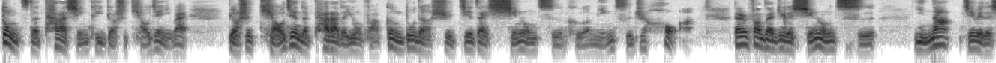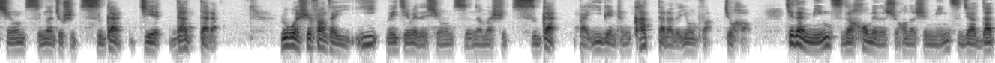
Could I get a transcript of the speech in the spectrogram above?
动词的它的形可以表示条件以外，表示条件的它的的用法更多的是接在形容词和名词之后啊。但是放在这个形容词。以 na 结尾的形容词呢，就是词干接 da da 的。如果是放在以一为结尾的形容词，那么是词干把一变成 ka da da 的用法就好。接在名词的后面的时候呢，是名词叫 da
